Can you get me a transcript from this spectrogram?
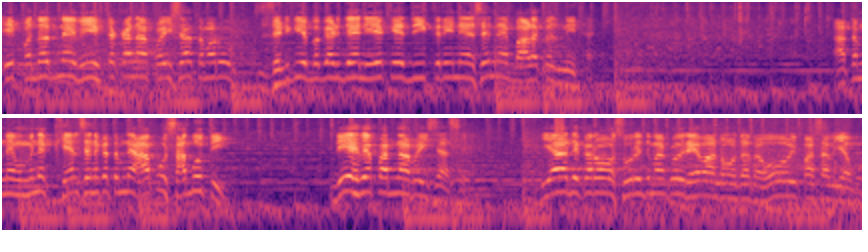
એ પંદર ને વીસ ટકાના પૈસા તમારું જિંદગી બગાડી દે ને એકે દીકરીને છે ને બાળક જ નહીં થાય. આ તમને મને ખ્યાલ છે ને કે તમને આપું સાબુતી. દેહ વેપારના પૈસા છે. યાદ કરો, સુરતમાં કોઈ રહેવા ન જતા હોય પાછા આવી આવો.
